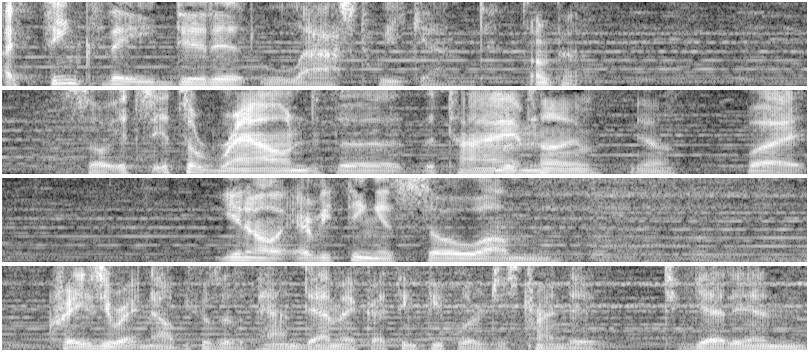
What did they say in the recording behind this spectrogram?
I think they did it last weekend. okay, So it's it's around the the time. the time, time, yeah, but you know everything is so um crazy right now because of the pandemic. I think people are just trying to to get in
